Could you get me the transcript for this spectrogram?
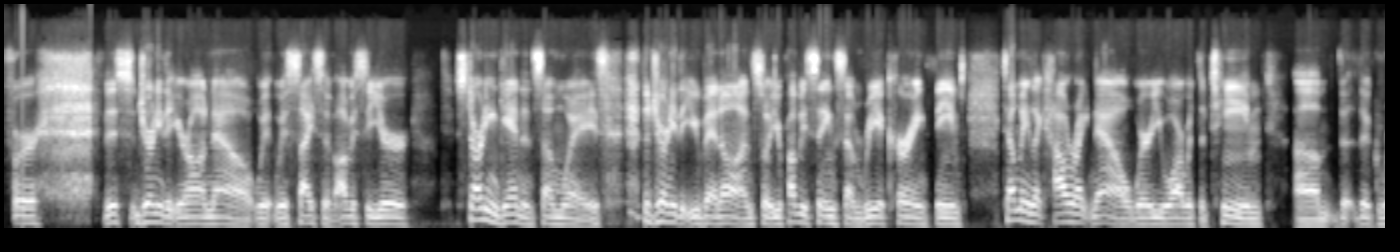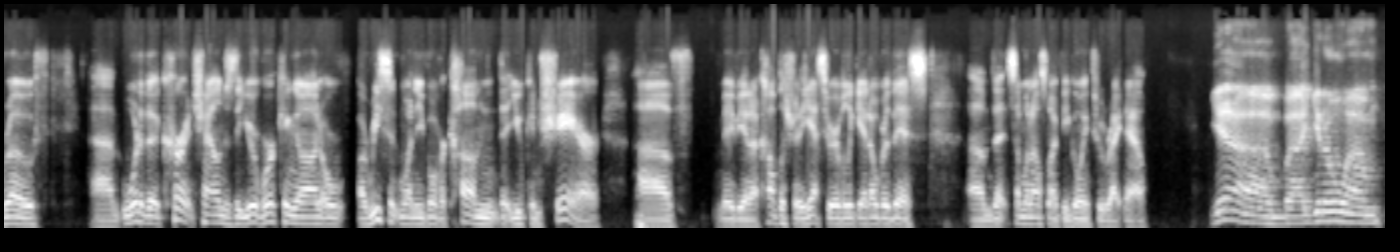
for this journey that you're on now with, with Cysiv, obviously you're starting again in some ways the journey that you've been on. So you're probably seeing some reoccurring themes. Tell me like how right now where you are with the team um, the, the growth um, what are the current challenges that you're working on or a recent one you've overcome that you can share of maybe an accomplishment yes you're able to get over this um, that someone else might be going through right now? Yeah but you know um,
